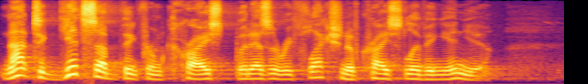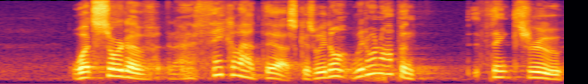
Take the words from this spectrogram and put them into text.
Not to get something from Christ, but as a reflection of Christ living in you. What sort of, think about this, because we don't, we don't often think through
